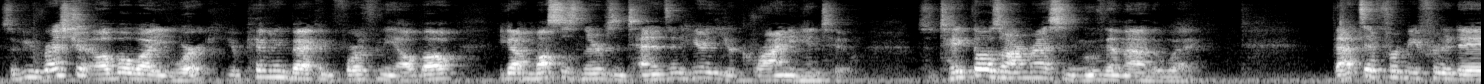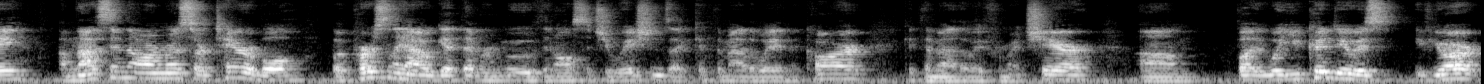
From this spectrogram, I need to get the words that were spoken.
So if you rest your elbow while you work, you're pivoting back and forth in the elbow. You got muscles, nerves, and tendons in here that you're grinding into. So take those armrests and move them out of the way. That's it for me for today. I'm not saying the armrests are terrible, but personally I would get them removed in all situations. I'd get them out of the way in the car, get them out of the way from my chair. Um, but what you could do is, if you are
